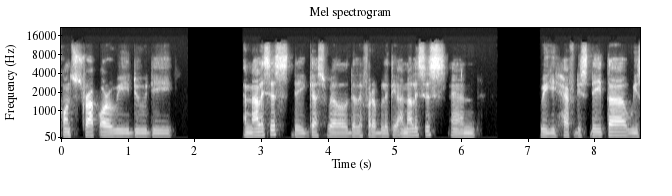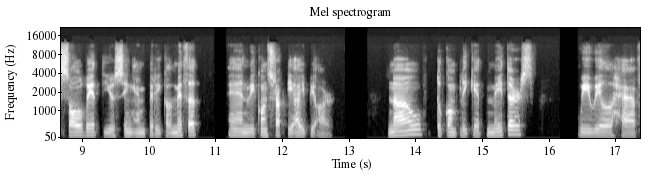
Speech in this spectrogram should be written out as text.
construct or we do the analysis, the gas well deliverability analysis, and we have this data, we solve it using empirical method, and we construct the IPR. Now, to complicate matters, we will have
